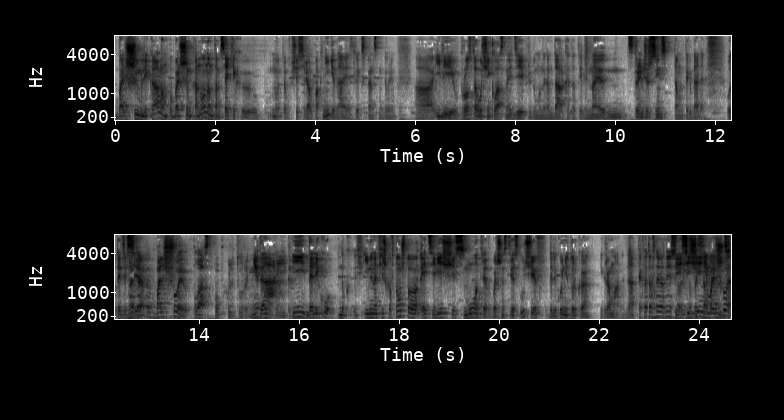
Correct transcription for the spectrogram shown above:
большим лекалам, по большим канонам там всяких, э, ну, это вообще сериал по книге, да, если Expense мы говорим, А, или просто очень классная идея придуманная, там, Dark этот, или Stranger Things, там, и так далее. Вот эти Но все... это большой пласт поп-культуры, не Да, только игры. и далеко... ну, именно фишка в том, что эти вещи смотрят в большинстве случаев далеко не только игроманы, да. Так в этом же, наверное, и Пересечение большое.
